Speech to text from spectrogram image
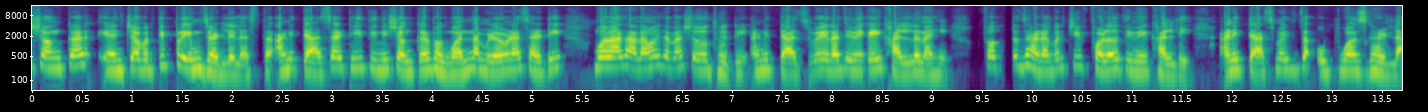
शंकर यांच्यावरती प्रेम जडलेलं असतं. आणि त्यासाठी तिने शंकर भगवानना मिळवण्यासाठी मनात आल्यामुळे त्यांना शोधत होती. आणि त्याच वेळेला तिने काही खाल्लं नाही. फक्त झाडावरची फळं तिने खाल्ली. आणि त्याचमुळे तिचा उपवास घडला.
